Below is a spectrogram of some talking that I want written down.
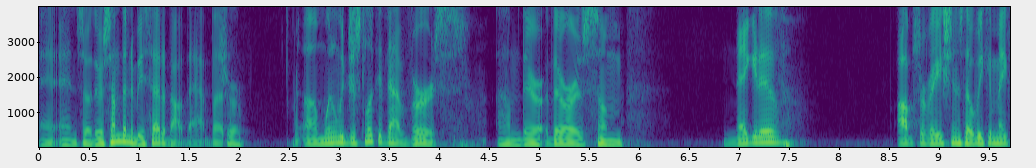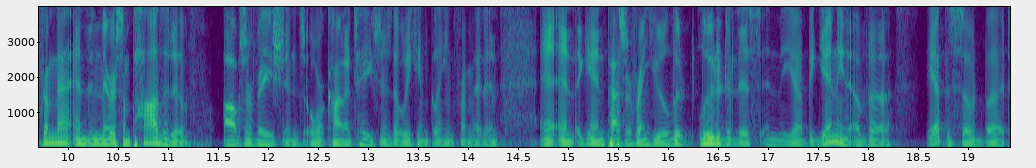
and, and so there's something to be said about that but Sure. um, when we just look at that verse, um, there there are some negative observations that we can make from that, and then there are some positive observations or connotations that we can glean from it. And and, and again, Pastor Frank, you alluded to this in the uh, beginning of the the episode, but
